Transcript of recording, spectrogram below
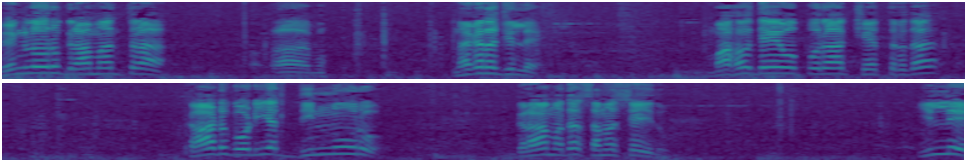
ಬೆಂಗಳೂರು ಗ್ರಾಮಾಂತರ ನಗರ ಜಿಲ್ಲೆ ಮಹದೇವಪುರ ಕ್ಷೇತ್ರದ ಕಾಡುಗೋಡಿಯ ದಿನ್ನೂರು ಗ್ರಾಮದ ಸಮಸ್ಯೆ ಇದು. ಇಲ್ಲಿ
